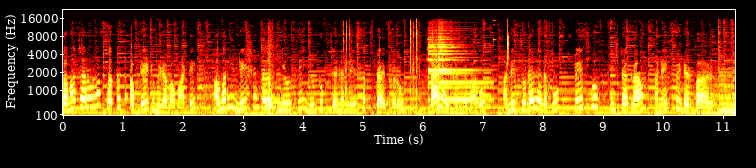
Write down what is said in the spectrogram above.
સમાચારોના સતત અપડેટ મેળવવા માટે અમારી નેશન પ્લસ ન્યૂઝની યુટ્યુબ ચેનલને સબસ્ક્રાઇબ કરો, બેલ આઇકન દબાવો અને જોડાયેલા રહો ફેસબુક, ઇન્સ્ટાગ્રામ અને ટ્વિટર પર.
